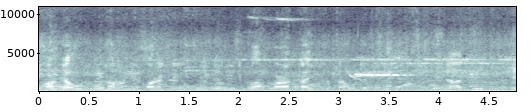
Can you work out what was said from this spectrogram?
হলটা উদ্বোধন উনি করেননি উনি উদ্বোধন করার দায়িত্বটা ওদের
